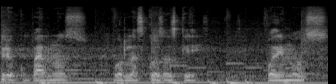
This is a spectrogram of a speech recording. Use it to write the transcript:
preocuparnos por las cosas que podemos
